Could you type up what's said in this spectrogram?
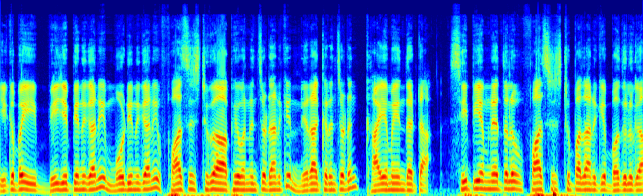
ఇకపై బీజేపీని గాని మోడీని గాని ఫాసిస్టుగా అభివర్ణించడానికి నిరాకరించడం ఖాయమైందట. సిపిఎం నేతలు ఫాసిస్టు పదానికి బదులుగా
